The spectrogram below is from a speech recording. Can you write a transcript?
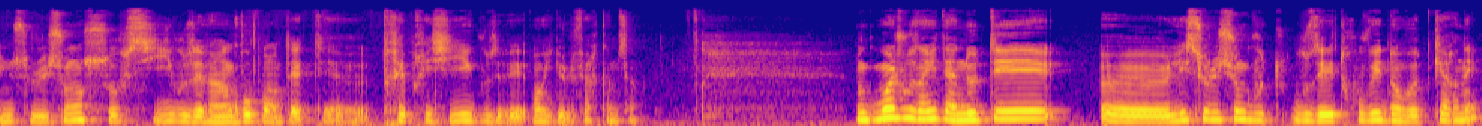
une, solution, sauf si vous avez un groupe en tête très précis et que vous avez envie de le faire comme ça. Donc moi, je vous invite à noter les solutions que vous, vous, allez trouver dans votre carnet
